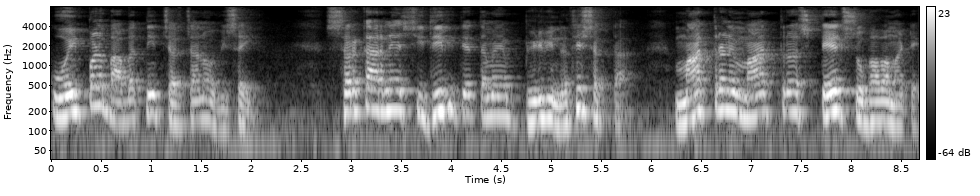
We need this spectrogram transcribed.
કોઈ પણ બાબતની ચર્ચાનો વિષય. સરકારને સીધી રીતે તમે ભીડવી નથી શકતા. માત્ર ને માત્ર સ્ટેજ શોભાવવા માટે,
